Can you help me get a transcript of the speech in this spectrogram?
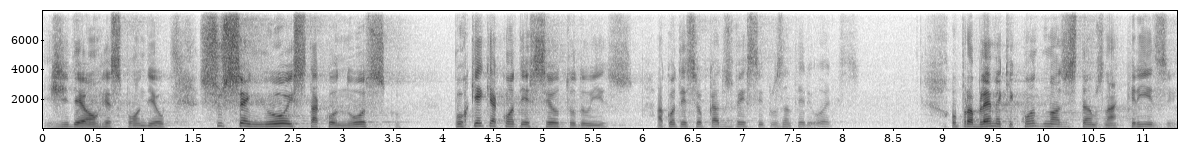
Gideão respondeu: se o Senhor está conosco, por que, que aconteceu tudo isso? Aconteceu por causa dos versículos anteriores. O problema é que quando nós estamos na crise,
